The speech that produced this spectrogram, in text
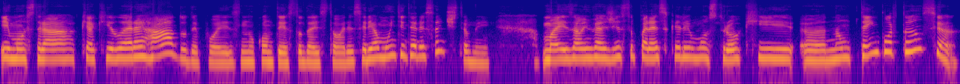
e mostrar que aquilo era errado depois no contexto da história. Seria muito interessante também. Mas ao invés disso, parece que ele mostrou que uh, não tem importância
